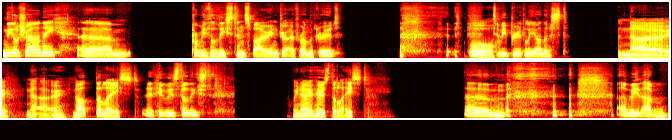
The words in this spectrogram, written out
Neel Jani, um, probably the least inspiring driver on the grid. To be brutally honest, no, no, not the least. he was the least. We know who's the least. Um, I mean, I'm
